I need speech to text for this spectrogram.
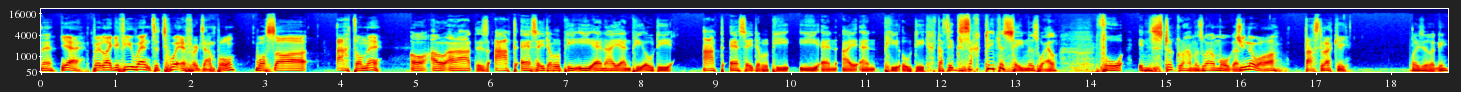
there? Yeah, but like if you went to Twitter, for example, what's our at on there? Oh, our, our at is at S A P P E N I N P O D. At S A P P E N I N P O D. That's exactly the same as well for Instagram as well, Morgan. Do you know what? That's lucky Why is it lucky?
